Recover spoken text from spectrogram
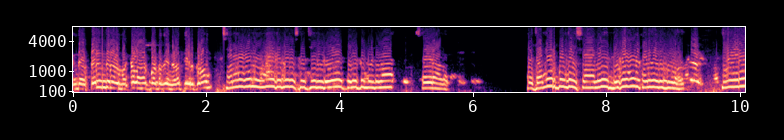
இந்த பெருந்திரள் மக்கள் ஆர்ப்பாட்டத்தை நடத்தியிருக்கிறோம். சண்முகம் இந்திய கம்யூனிஸ்ட் கட்சியினுடைய கிழக்கு மண்டல செயலாளர். இந்த பந்தல் சாலை மிகவும் பழுதடைந்துள்ளது. இதுவரை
